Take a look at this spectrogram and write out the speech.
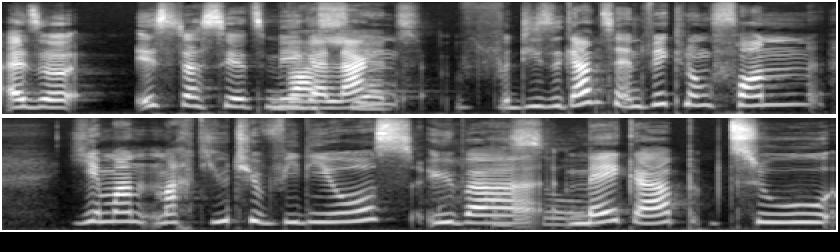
Also ist das jetzt mega Was lang. jetzt? Diese ganze Entwicklung von jemand macht YouTube-Videos über so. Make-up zu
